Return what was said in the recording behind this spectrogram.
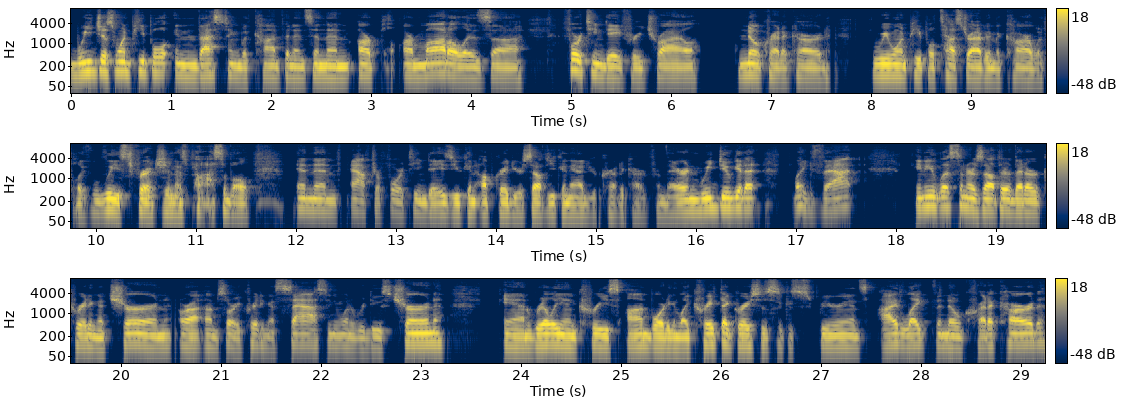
We just want people investing with confidence, and then our our model is uh, 14 day free trial, no credit card, we want people test driving the car with like least friction as possible. And then after 14 days you can upgrade yourself. You can add your credit card from there. And we do get it like that. Any listeners out there that are creating a churn or i'm sorry creating a saas and you want to reduce churn and really increase onboarding like create that gracious experience. I like the no credit card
